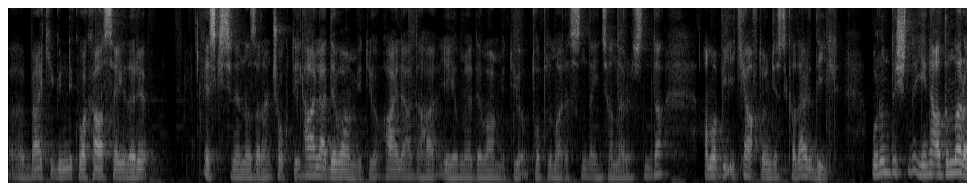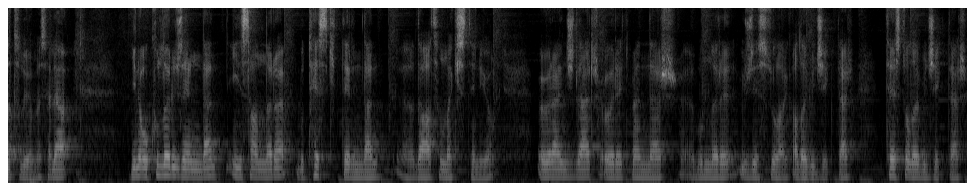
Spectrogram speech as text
E, belki günlük vaka sayıları eskisine nazaran çok değil. Hala devam ediyor. Hala daha yayılmaya devam ediyor toplum arasında, insanlar arasında. Ama bir iki hafta öncesi kadar değil. Bunun dışında yeni adımlar atılıyor. Mesela yine okullar üzerinden insanlara bu test kitlerinden e, dağıtılmak isteniyor. Öğrenciler, öğretmenler e, bunları ücretsiz olarak alabilecekler. Test olabilecekler.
